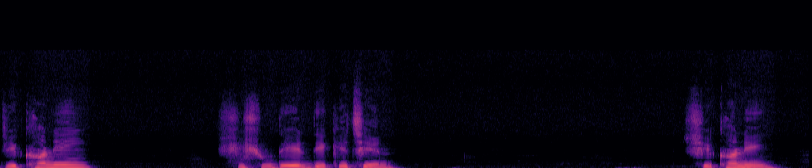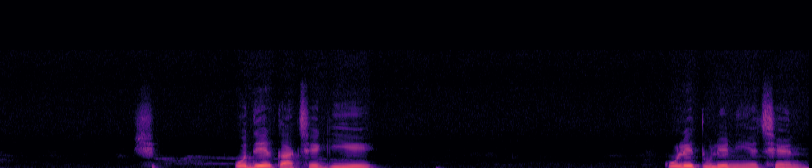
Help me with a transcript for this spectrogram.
যেখানেই শিশুদের দেখেছেন, সেখানেই ওদের কাছে গিয়ে কোলে তুলে নিয়েছেন।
